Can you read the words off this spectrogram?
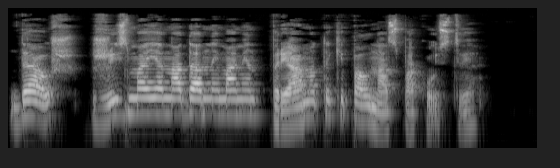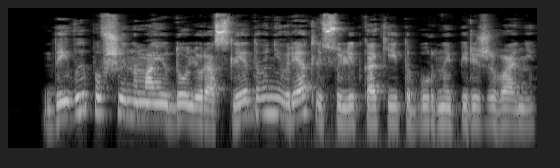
Да уж, жизнь моя на данный момент прямо-таки полна спокойствия. Да и выпавшие на мою долю расследования вряд ли сулит какие-то бурные переживания.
